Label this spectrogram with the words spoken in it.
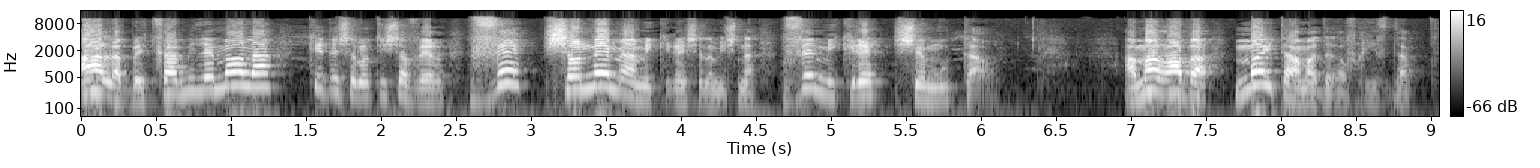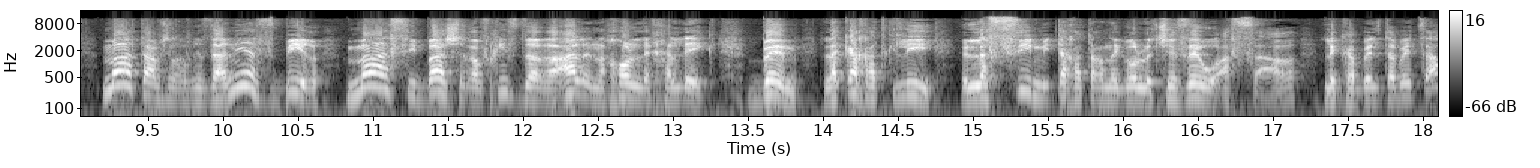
על הביצה מלמעלה כדי שלא תישבר. זה שונה מהמקרה של המשנה, זה מקרה שמותר. אמר רבא, מה הייתה עמד רב חיסדא? מה הטעם של רב חיסדא? אני אסביר מה הסיבה שרב חיסדא ראה לנכון לחלק בין לקחת כלי, לשים מתחת תרנגולת שזהו אסר, לקבל את הביצה,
